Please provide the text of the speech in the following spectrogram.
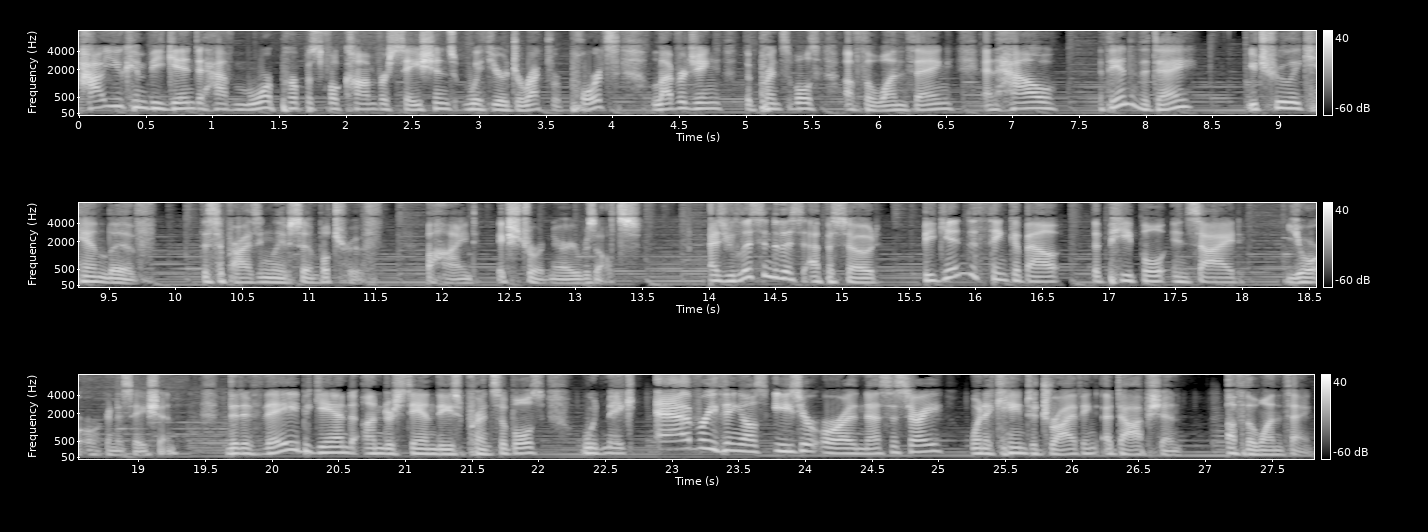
How you can begin to have more purposeful conversations with your direct reports, leveraging the principles of the one thing, and how, at the end of the day, you truly can live the surprisingly simple truth behind extraordinary results. As you listen to this episode, begin to think about the people inside your organization. That if they began to understand these principles, would make everything else easier or unnecessary when it came to driving adoption of the one thing.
